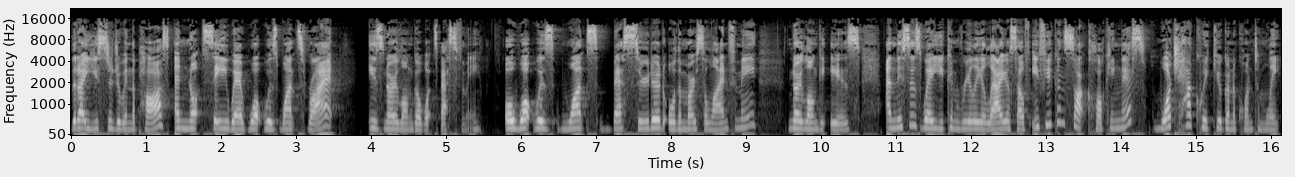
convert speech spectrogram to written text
that I used to do in the past and not see where what was once right is no longer what's best for me or what was once best suited or the most aligned for me no longer is. And this is where you can really allow yourself, if you can start clocking this, watch how quick you're going to quantum leap.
